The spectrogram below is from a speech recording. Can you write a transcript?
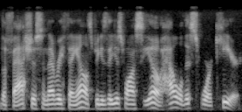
the fascists and everything else because they just want to see, oh, how will this work here?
